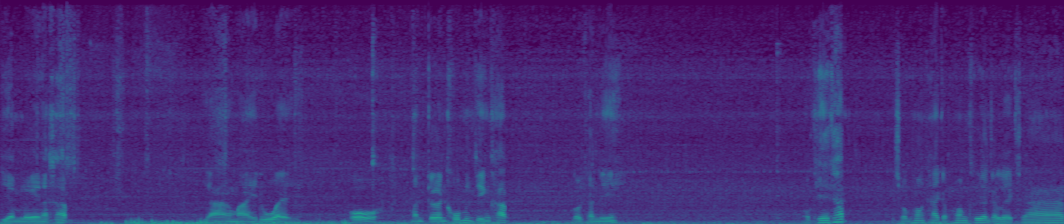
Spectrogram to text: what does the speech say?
เยี่ยมเลยนะครับ ยางใหม่ด้วย โอ้ มันเกินคุ้มจริง ๆ ครับ รถคันนี้ โอเคครับไปชมห้องท้ายกับห้องเครื่องกันเลยครับ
